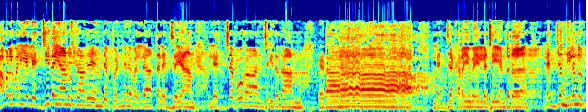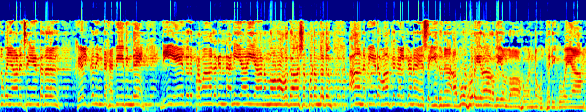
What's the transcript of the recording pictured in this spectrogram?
അവൾ വലിയ ലജ്ജിതയാണ് ഉസ്താദെ. എന്റെ പെണ്ണിന് വല്ലാത്ത ലജ്ജയാൻ ലജ്ജ പോകാൻ ചെയ്തതാണ്. എടാ ലജ്ജ കളയുകയല്ല ചെയ്യേണ്ടത്. ലജ്ജ നിലനിർത്തുകയാണ് ചെയ്യേണ്ടത്. കേൾക്ക് നിന്റെ ഹബീബിന്റെ. നീ ഏതൊരു പ്രവാചകന്റെ അനുയായിയാണെന്നാണോ അവകാശപ്പെടുന്നത്? ആ നബിയുടെ വാക്ക് കേൾക്കണേ. സയ്യിദുന അബൂഹുറൈറ ഉദ്ധരിക്കുകയാണ് അൻഹു ഉദ്ധരിക്കുകയാണ്.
